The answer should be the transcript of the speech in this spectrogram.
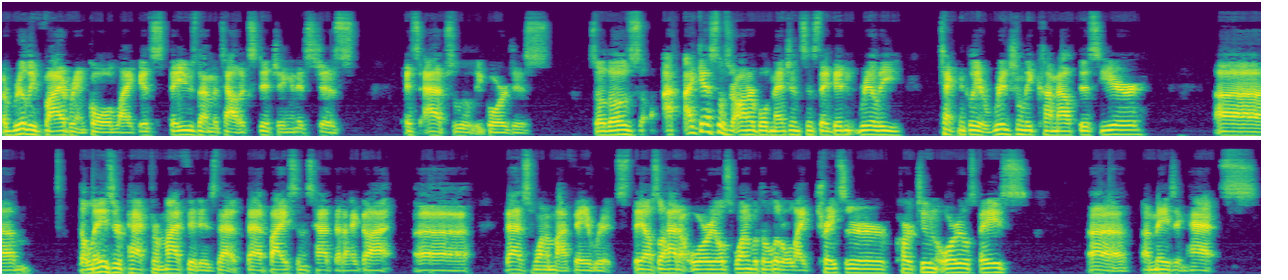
a really vibrant gold. Like it's, they use that metallic stitching and it's just, it's absolutely gorgeous. So those, I, I guess those are honorable mentions since they didn't really technically originally come out this year. Um, the laser pack from my fit is that, that Bison's hat that I got. Uh, that's one of my favorites. They also had an Orioles one with a little like tracer cartoon Orioles face. Uh, amazing hats.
